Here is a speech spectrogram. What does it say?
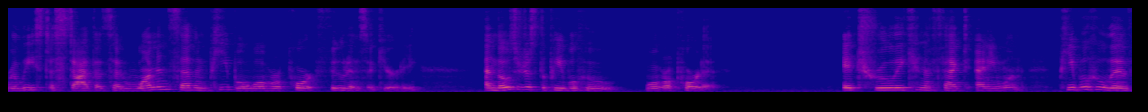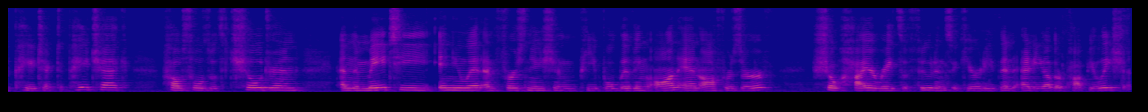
released a stat that said one in seven people will report food insecurity, and those are just the people who will report it. It truly can affect anyone people who live paycheck to paycheck, households with children, and the Metis, Inuit, and First Nation people living on and off reserve show higher rates of food insecurity than any other population.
